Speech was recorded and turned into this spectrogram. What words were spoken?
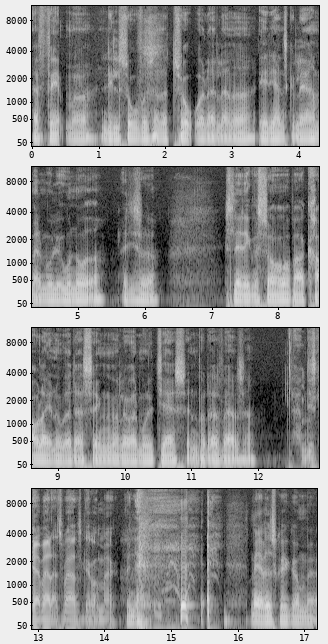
er fem, og lille Sofus, han er to, eller et eller andet. Eddie, han skal lære ham alle mulige unåder. At de så slet ikke vil sove, og bare kravler ind og ud af deres senge, og laver alt muligt jazz inde på deres værelse. Jamen, de skal være deres værelse, skal jeg godt mærke. Men, jeg, men jeg ved sgu ikke, om, øh,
